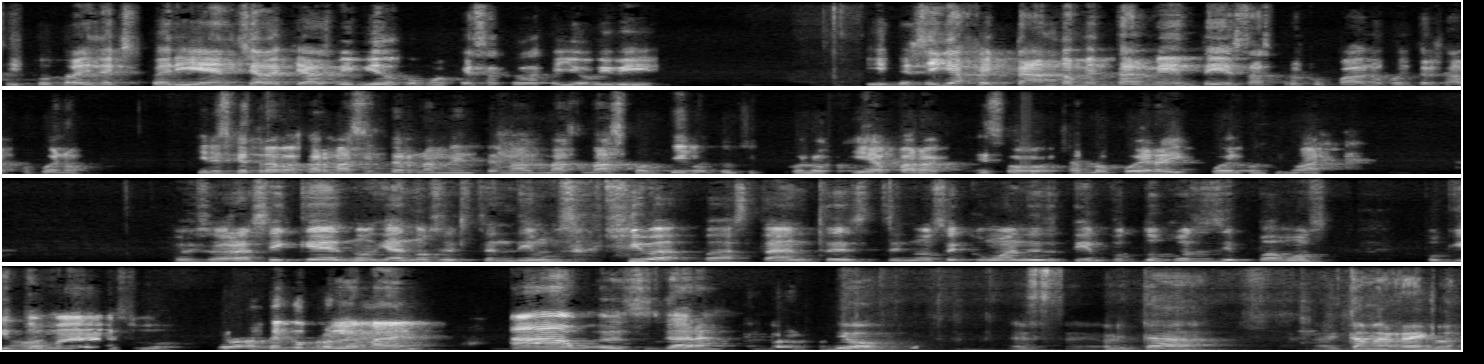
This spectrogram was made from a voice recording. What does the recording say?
si tú traes la experiencia de que has vivido como que esa cosa que yo viví y te sigue afectando mentalmente y estás preocupado, no fue interesado, pues bueno, tienes que trabajar más internamente, más, más, más contigo en tu psicología para eso, echarlo fuera y poder continuar. Pues ahora sí que no, ya nos extendimos aquí bastante, este, no sé cómo andes de tiempo tú, José, si podamos poquito más. Yo no tengo problema, ¿eh? Ah, es Gara. Digo, este, ahorita, ahorita me arreglo,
